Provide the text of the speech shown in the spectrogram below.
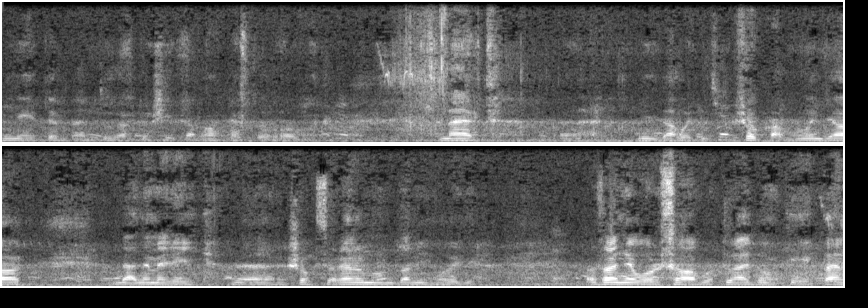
minél többen tudatosítanak ezt a dolgot. Mert eh, mindahogy sokan mondják, de nem elég sokszor elmondani, hogy az anyaországot tulajdonképpen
